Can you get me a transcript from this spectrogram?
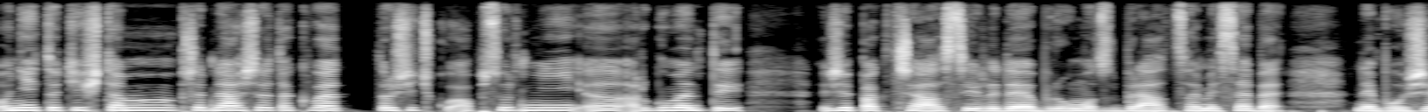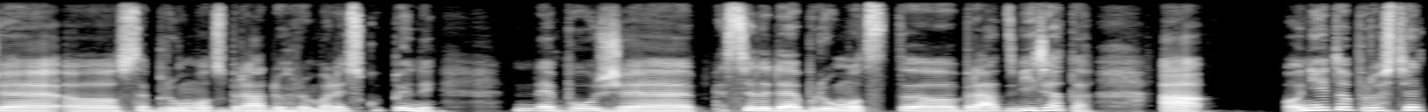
oni totiž tam přednášeli takové trošičku absurdní uh, argumenty, že pak třeba si lidé budou moct brát sami sebe, nebo že uh, se budou moct brát dohromady skupiny, nebo že si lidé budou moct uh, brát zvířata. A oni to prostě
